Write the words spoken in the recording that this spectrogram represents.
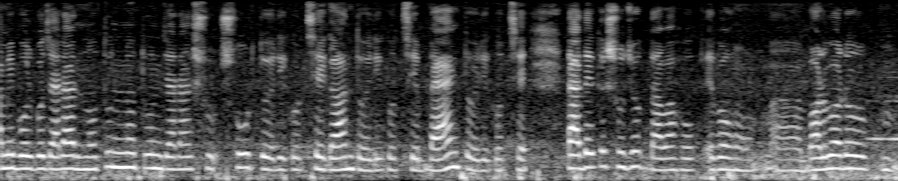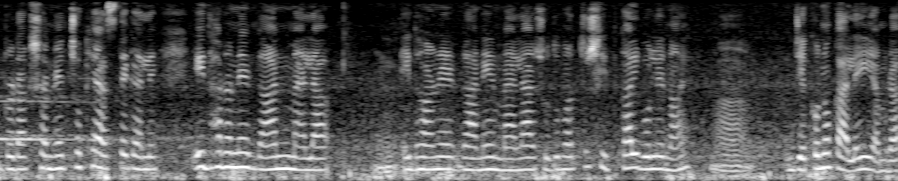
আমি বলব যারা নতুন নতুন যারা সুর তৈরি করছে, গান তৈরি করছে ব্যান্ড তৈরি করছে, তাদেরকে সুযোগ দেওয়া হোক এবং বড় বড় প্রোডাকশনের চোখে আসতে গেলে এই ধরনের গান মেলা এই ধরনের গানের মেলা শুধুমাত্র শীতকাল বলে নয় যে কোনো কালেই আমরা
